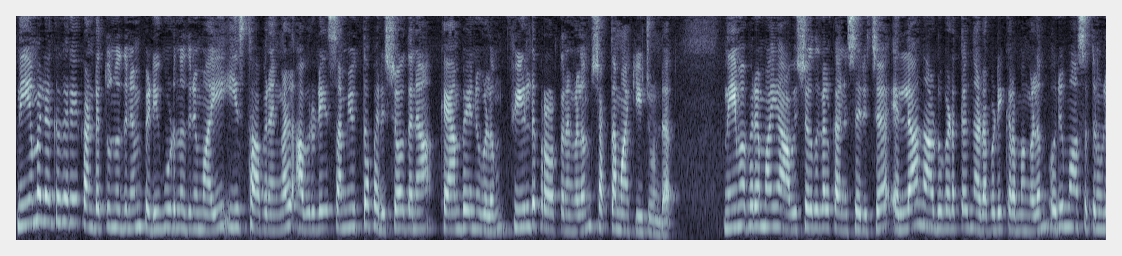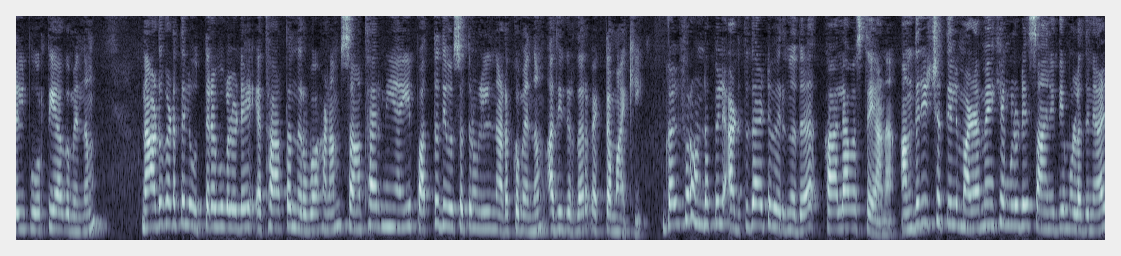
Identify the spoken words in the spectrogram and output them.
നിയമലംഘകരെ കണ്ടെത്തുന്നതിനും പിടികൂടുന്നതിനുമായി ഈ സ്ഥാപനങ്ങൾ അവരുടെ സംയുക്ത പരിശോധന ക്യാമ്പയിനുകളും ഫീൽഡ് പ്രവർത്തനങ്ങളും ശക്തമാക്കിയിട്ടുണ്ട്. നിയമപരമായ ആവശ്യകതകൾക്കനുസരിച്ച് എല്ലാ നാടുകടത്തൽ നടപടിക്രമങ്ങളും ഒരു മാസത്തിനുള്ളിൽ പൂർത്തിയാകുമെന്നും നാടുകടത്തൽ ഉത്തരവുകളുടെ യഥാർത്ഥ നിർവഹണം സാധാരണയായി പത്ത് ദിവസത്തിനുള്ളിൽ നടക്കുമെന്നും അധികൃതർ വ്യക്തമാക്കി. ഗൾഫ് റൗണ്ടപ്പിൽ അടുത്തതായിട്ട് വരുന്നത് കാലാവസ്ഥയാണ്. അന്തരീക്ഷത്തിൽ മഴമേഘങ്ങളുടെ സാന്നിധ്യമുള്ളതിനാൽ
